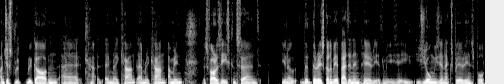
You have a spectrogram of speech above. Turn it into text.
and just re- regarding uh, Emre Can, Emre Can, I mean, as far as he's concerned, you know, the, there is going to be a bedding in period. I mean, he's, he's young, he's inexperienced, but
